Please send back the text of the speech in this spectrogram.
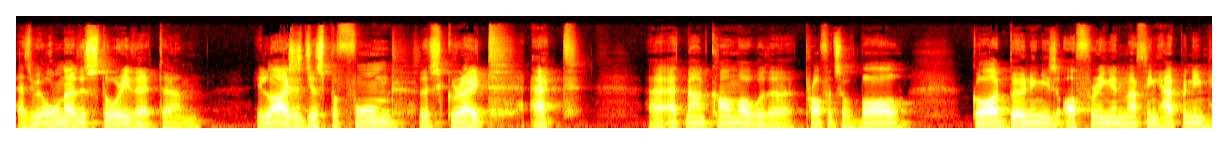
as we all know the story that um, Elijah just performed this great act uh, at Mount Carmel with the prophets of Baal, God burning his offering and nothing happening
